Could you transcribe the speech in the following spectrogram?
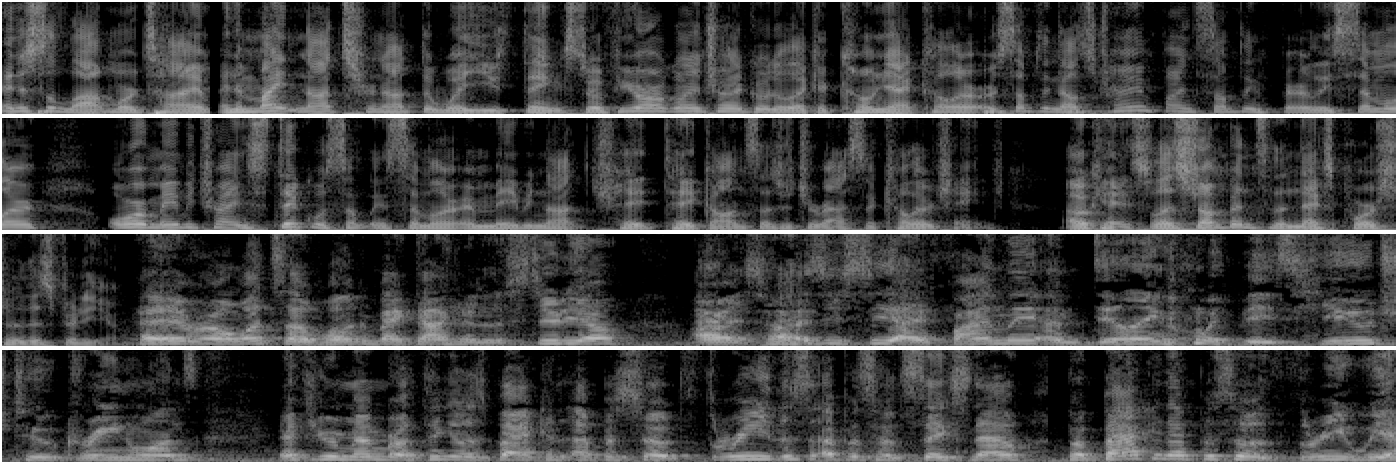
and just a lot more time, and it might not turn out the way you think. So if you are going to try to go to like a cognac color or something else, try and find something fairly similar, or maybe try and stick with something similar and maybe not take on such a Jurassic color change. Okay, so let's jump into the next portion of this video. Hey everyone, what's up? Welcome back down here to the studio. All right, so as you see, I finally am dealing with these huge two green ones. If you remember, I think it was back in episode three. This is episode six now. But back in episode three, we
